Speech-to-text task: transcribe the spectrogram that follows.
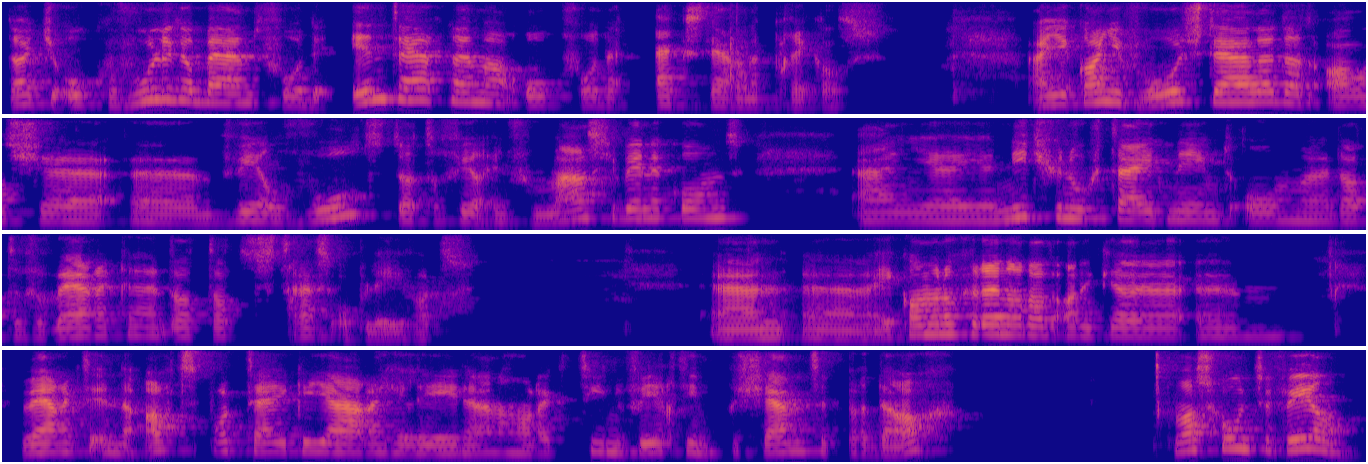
dat je ook gevoeliger bent voor de interne, maar ook voor de externe prikkels. En je kan je voorstellen dat als je uh, veel voelt, dat er veel informatie binnenkomt, en je, niet genoeg tijd neemt om uh, dat te verwerken, dat dat stress oplevert. En uh, ik kan me nog herinneren dat ik uh, um, werkte in de artspraktijken jaren geleden en dan had ik 10, 14 patiënten per dag. was gewoon te veel.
